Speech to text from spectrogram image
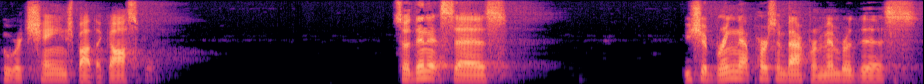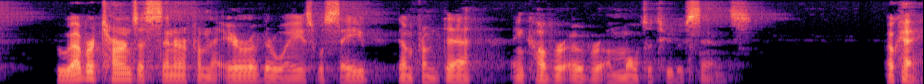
who were changed by the gospel. So then it says, You should bring that person back. Remember this whoever turns a sinner from the error of their ways will save them from death and cover over a multitude of sins. Okay,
